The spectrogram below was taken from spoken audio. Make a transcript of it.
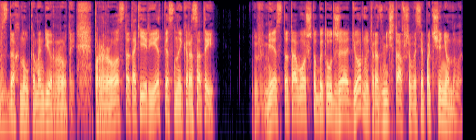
вздохнул командир роты. «Просто такие редкостной красоты». Вместо того, чтобы тут же одернуть размечтавшегося подчиненного,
